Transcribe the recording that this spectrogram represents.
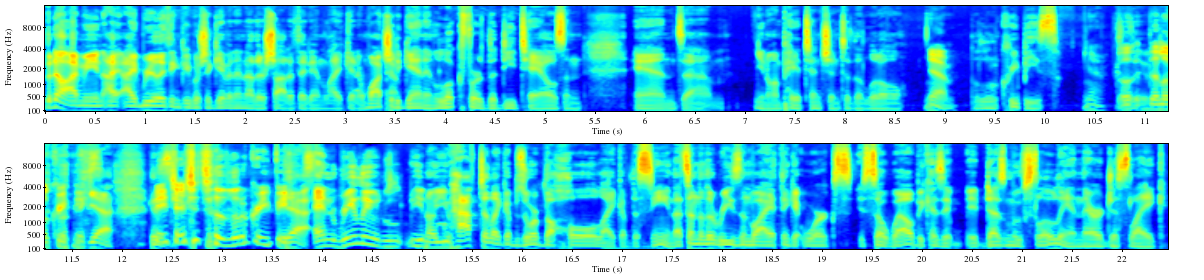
but no, I mean, I, I really think people should give it another shot if they didn't like it and watch it again and look for the details and and um, you know and pay attention to the little Yeah. the little creepies. Yeah. The, the little creepy. Yeah, Pay attention to the little creepy. yeah, and really, you know, you have to like absorb the whole like of the scene. That's another reason why I think it works so well because it it does move slowly and there are just like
